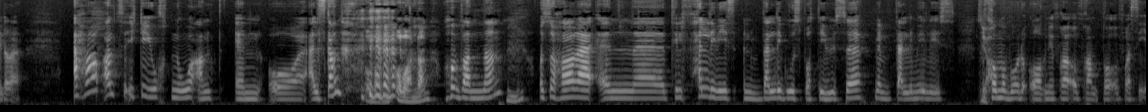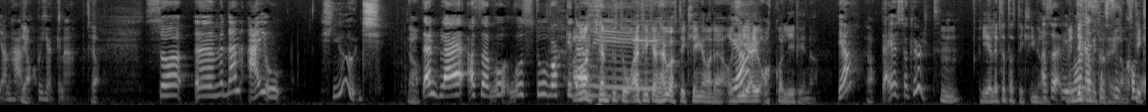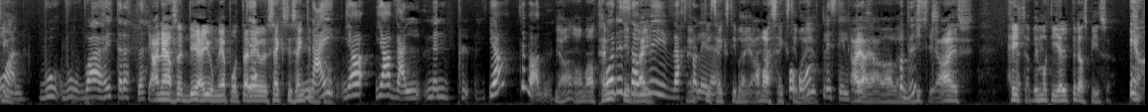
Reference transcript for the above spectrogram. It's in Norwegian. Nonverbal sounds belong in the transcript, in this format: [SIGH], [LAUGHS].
Jeg har altså ikke gjort noe annet enn å elske den. Og vann- vanne den. og [LAUGHS] vanne den. Og så har jeg en, eh, tilfeldigvis en veldig god spot i huset med veldig mye lys. Som Ja. kommer både ovenifra og frampå og fra sidene her Ja. på kjøkkenet. Ja. Så, eh, men den er jo huge. Ja. Den ble Altså, hvor, hvor stor var ikke Den var den i kjempestor. Jeg fikk en haug av stiklinger av det, og de er jo akkurat like fine. Ja, Ja. det er jo så kult. Mm. De er lette å ta stiklinger. Altså, vi må nesten si kom on. Hvor, hvor, hva er høyt er dette? Ja, nei, altså, Det er jo mer potter. Det er jo 60 cm. Nei, ja, ja vel, men Ja, det var den. Ja, han var 50 Og det samme brei. i hvert fall i det. 50-60 brei. Han var 60 Og brei. ordentlig stilker. Ja, ja, ja, Og busk. Ja, helt, vi måtte hjelpe deg å spise. Ja.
